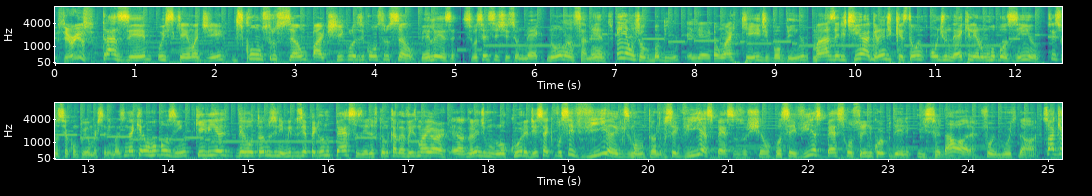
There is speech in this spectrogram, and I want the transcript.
You serious? trazer o esquema de desconstrução, partículas e construção. Beleza. Se você assistisse o NEC no lançamento, ele é um jogo bobinho, ele é um arcade bobinho, mas ele tinha a grande questão onde o NEC ele era um robozinho. Não sei se você acompanhou, Marcelinho, mas o NEC era um robozinho que ele ia derrotando os inimigos e ia pegando peças, ele ia ficando cada vez maior. A grande loucura disso é que você via eles montando, você via as peças no chão, você via as peças construindo o corpo dele. Isso é da hora. Foi muito da hora. Só que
